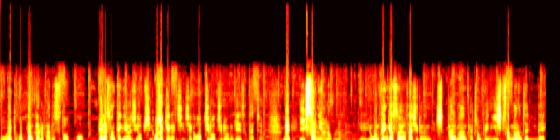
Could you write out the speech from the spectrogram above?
뭐 앱- 업단가를 받을 수도 없고 내가 선택의 여지 없이 어저께 같이 제가 억지로 억지로 연계해서 탔죠. 근데 익산이 하나 올라와요. 예, 요건 땡겼어요. 사실은 18만 8천 포인트, 23만 원짜리인데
